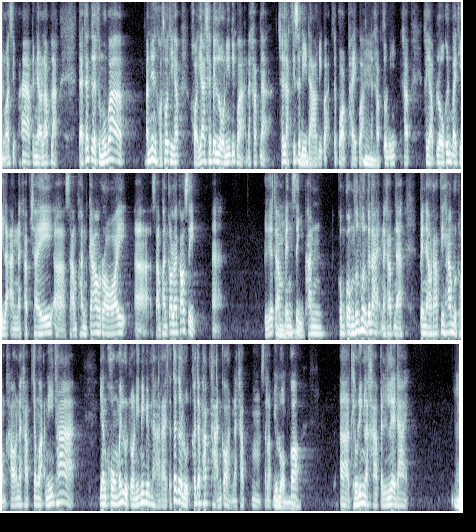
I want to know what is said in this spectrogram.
4,115 เป็นแนวรับหลัก แต่ถ้าเกิดสมมุติว่า อันนี้ขอโทษทีครับ ขออนุญาตใช้เป็นโลนี้ดีกว่านะครับนะใช้หลักทฤษฎีดาวดีกว่า จะปลอดภัยกว่านะครับตัวนี้ครับขยับโลขึ้นไปทีละอันนะครับ ใช้สามพันเก้าร้อยสามพันเก้าร้อยเก้าสิบอ่าหรือจะจำเป็นสี่พันกลมๆทุนๆก็ได้นะครับนะเป็นแนวรับที่ห้ามหลุดของเขานะครับ จังหวะนี้ถ้ายังคงไม่หลุดโลนี้ไม่มีปัญหาอะไร แต่ถ้าเกิดหลุดเขาจะพักฐานก่อนนะครับสำหรับยุโรปก็เทลลิงราคาไปเรื่อยๆได้ อื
